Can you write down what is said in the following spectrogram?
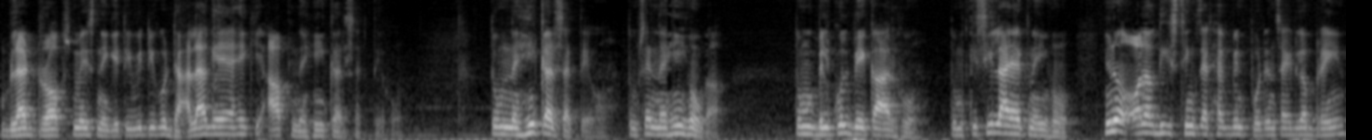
ब्लड ड्रॉप्स में इस नेगेटिविटी को डाला गया है कि आप नहीं कर सकते हो। तुम नहीं कर सकते हो, तुमसे नहीं होगा। तुम बिल्कुल बेकार हो, तुम किसी लायक नहीं हो। You know all of these things that have been put inside your brain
